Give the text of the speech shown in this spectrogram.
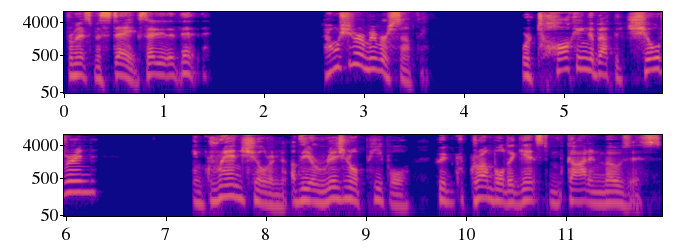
from its mistakes. I want you to remember something. We're talking about the children and grandchildren of the original people who had grumbled against God and Moses.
